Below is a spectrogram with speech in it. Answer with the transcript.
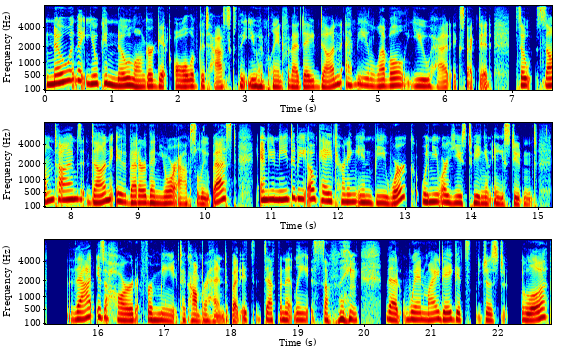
know that you can no longer get all of the tasks that you had planned for that day done at the level you had expected. So, sometimes done is better than your absolute best, and you need to be okay turning in B work when you are used to being an A student. That is hard for me to comprehend, but it's definitely something that when my day gets just ugh,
